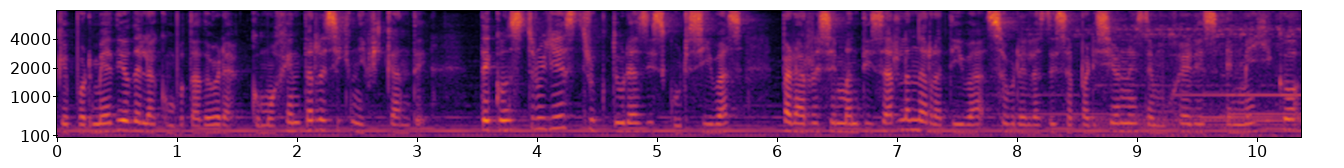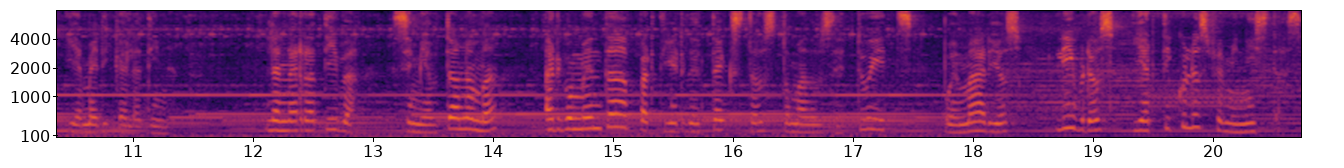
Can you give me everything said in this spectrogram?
que por medio de la computadora como agente resignificante deconstruye estructuras discursivas para resemantizar la narrativa sobre las desapariciones de mujeres en México y América Latina. La narrativa semiautónoma argumenta a partir de textos tomados de tweets, poemarios, libros y artículos feministas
